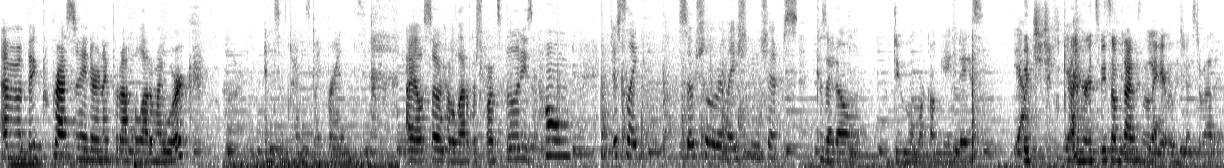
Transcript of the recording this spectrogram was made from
am a big procrastinator and I put off a lot of my work. And sometimes my friends. I also have a lot of responsibilities at home. Just like social relationships. Because I don't do homework on game days. Yeah. Which kind of hurts me sometimes and then I get really stressed about it.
